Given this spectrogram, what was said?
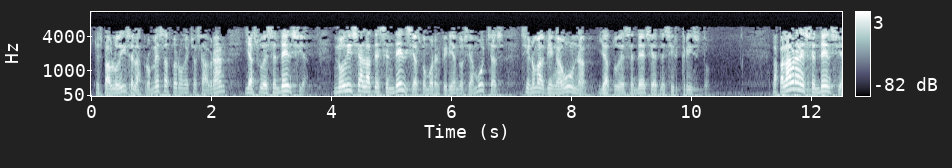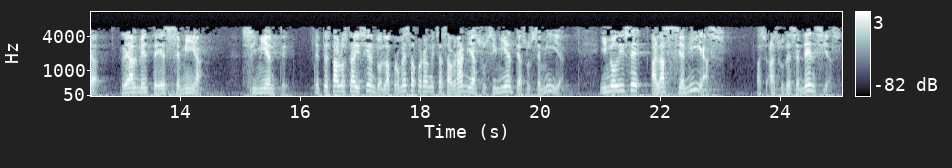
Entonces Pablo dice, las promesas fueron hechas a Abraham y a su descendencia. No dice a las descendencias como refiriéndose a muchas, sino más bien a una y a tu descendencia, es decir, Cristo. La palabra descendencia realmente es semilla, simiente. Entonces Pablo está diciendo, las promesas fueron hechas a Abraham y a su simiente, a su semilla. Y no dice a las semillas, a, sus descendencias.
